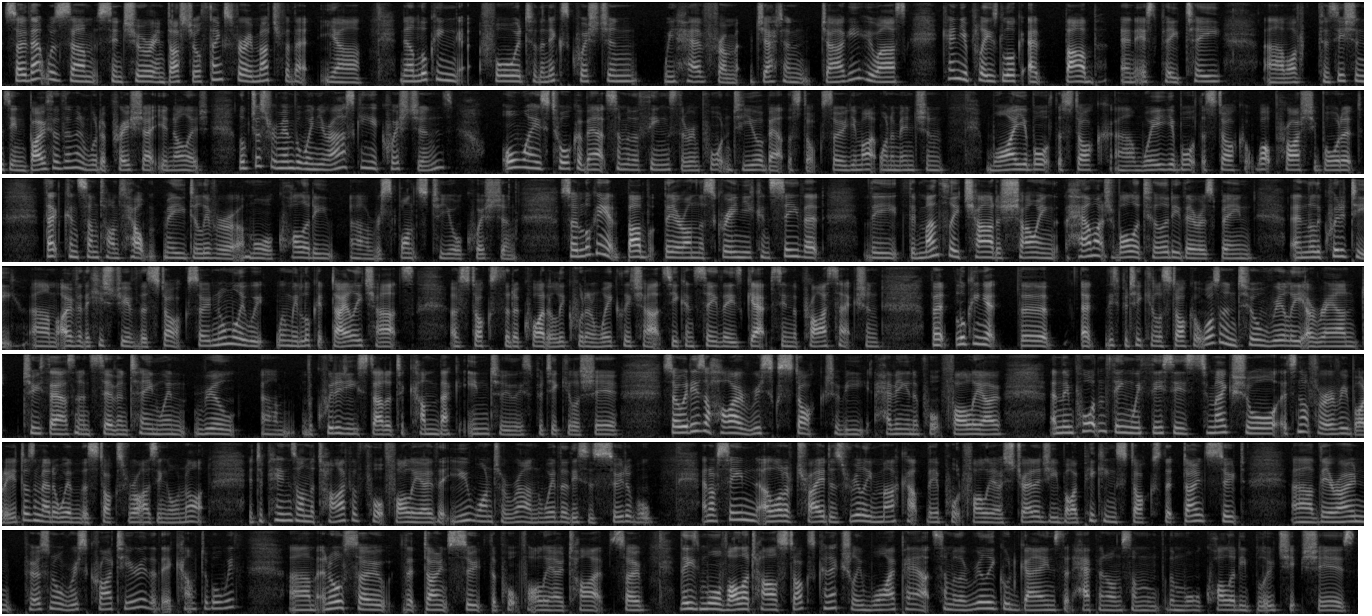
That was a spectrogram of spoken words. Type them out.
So that was um, Centuria Industrial. Thanks very much for that, Yeah. Now, looking forward to the next question we have from Jatin Jagi, who asks, Can you please look at BUB and SPT? Um, I've positions in both of them and would appreciate your knowledge. Look, just remember when you're asking your questions, always talk about some of the things that are important to you about the stock. So you might want to mention why you bought the stock, um, where you bought the stock, at what price you bought it. That can sometimes help me deliver a more quality uh, response to your question. So looking at BUB there on the screen, you can see that the, the monthly chart is showing how much volatility there has been and the liquidity um, over the history of the stock. So normally we, when we look at daily charts of stocks that are quite illiquid and weekly charts, you can see these gaps in the price action. But looking at the at this particular stock, it wasn't until really around 2017 when real um, liquidity started to come back into this particular share. So it is a high risk stock to be having in a portfolio. And the important thing with this is to make sure it's not for everybody. It doesn't matter whether the stock's rising or not. It depends on the type of portfolio that you want to run, whether this is suitable. And I've seen a lot of traders really muck up their portfolio strategy by picking stocks that don't suit uh, their own personal risk criteria that they're comfortable with um, and also that don't suit the portfolio type. So these more volatile stocks can actually wipe out some of the really good gains that happen on some of the more quality blue chip shares.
